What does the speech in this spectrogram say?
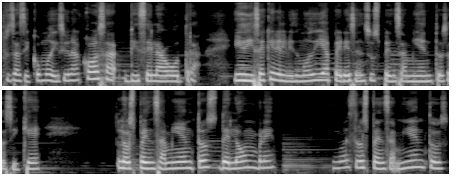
pues así como dice una cosa, dice la otra. Y dice que en el mismo día perecen sus pensamientos, así que los pensamientos del hombre, nuestros pensamientos,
